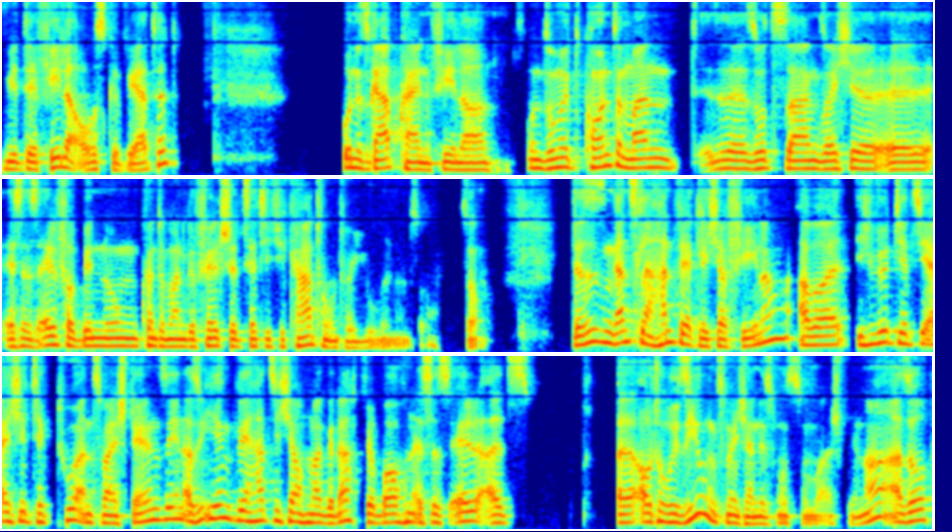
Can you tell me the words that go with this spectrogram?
wird der Fehler ausgewertet und es gab keinen Fehler. Und somit konnte man äh, sozusagen solche äh, SSL-Verbindungen, könnte man gefälschte Zertifikate unterjubeln und so. So. Das ist ein ganz klar handwerklicher Fehler, aber ich würde jetzt die Architektur an zwei Stellen sehen. Also irgendwer hat sich auch mal gedacht, wir brauchen SSL als äh, Autorisierungsmechanismus zum Beispiel. Ne? Also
